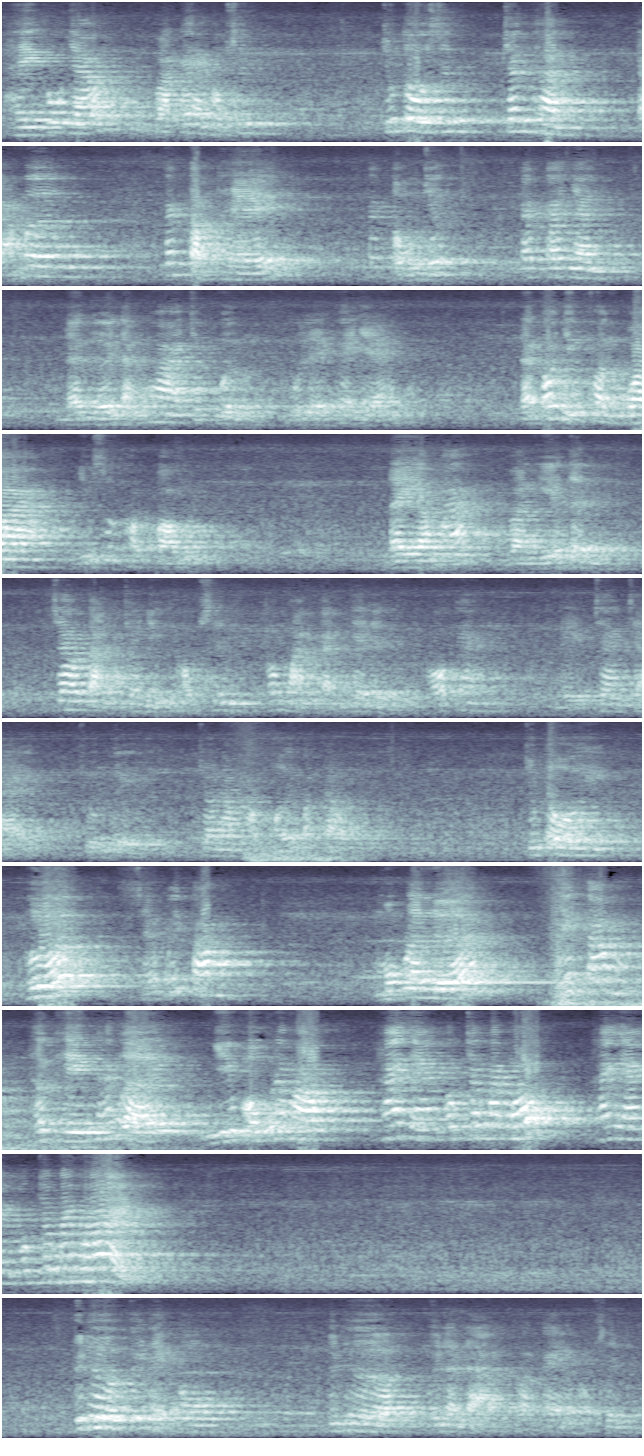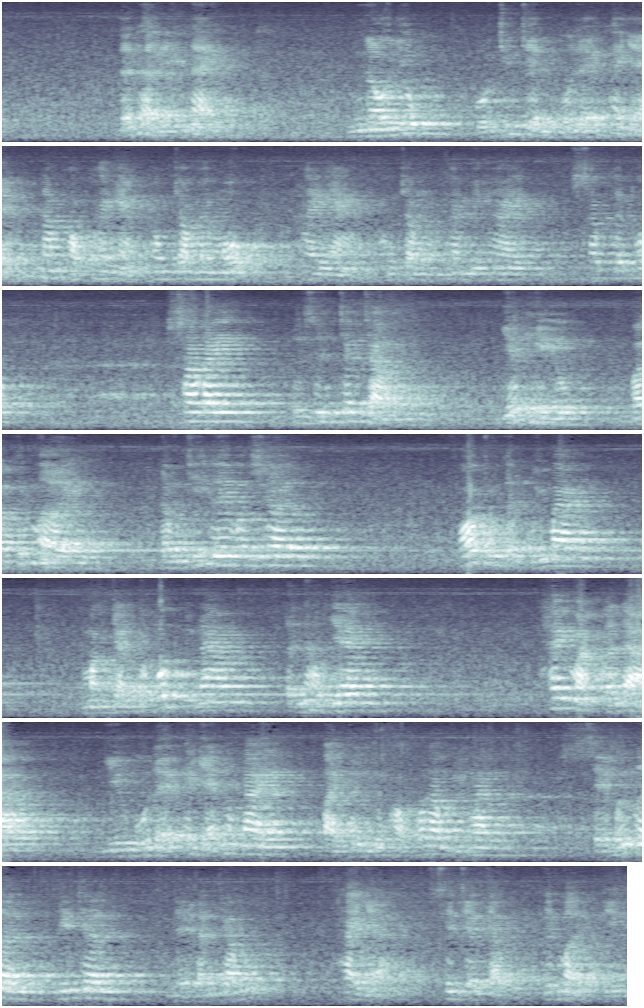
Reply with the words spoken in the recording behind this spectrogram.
thầy cô giáo và các em học sinh, chúng tôi xin chân thành cảm ơn các tập thể, các tổ chức, các cá nhân đã gửi lãng hoa chúc mừng buổi lễ khai giảng. Đã có những phần quà, những suất học bổng, đầy ấm áp và nghĩa tình trao tặng cho những học sinh có hoàn cảnh gia đình khó khăn để trang trải chuẩn bị cho năm học mới bắt đầu chúng tôi hứa sẽ quyết tâm. Một lần nữa, quyết tâm thực hiện thắng lợi nhiệm vụ năm học 2021 2022 kính thưa quý thầy cô, kính thưa quý lãnh đạo và các em học sinh, đến thời điểm này, nội dung của chương trình của lễ khai giảng năm học 2021 2022 sắp kết thúc. Sau đây, tôi xin trân trọng, giới thiệu và kính mời đồng chí Lê Văn Sơn, Phó Chủ tịch Ủy ban Mặt trận Tổ quốc Việt Nam, tỉnh Hậu Giang, thay mặt lãnh đạo dự buổi lễ khai giảng hôm nay tại trường trung học phổ thông Vị Thanh sẽ bước lên phía trên để đánh dấu khai giảng. Xin trân trọng kính mời đồng chí.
